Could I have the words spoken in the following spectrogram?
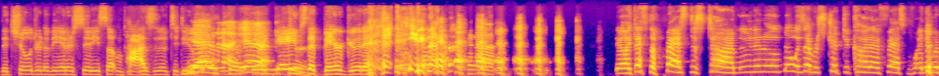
the children of the inner city something positive to do. Yeah, Yes, yeah. Like games that they're good at. You know? yeah. They're like, that's the fastest time. No, oh, no, one's ever stripped a car that fast before. And they were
